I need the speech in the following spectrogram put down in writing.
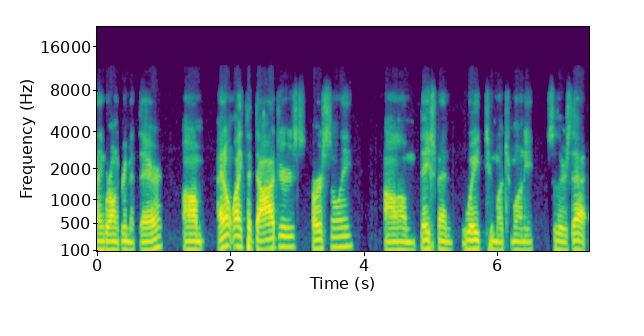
I think we're on agreement there. Um, I don't like the Dodgers personally. Um, they spend way too much money, so there's that.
